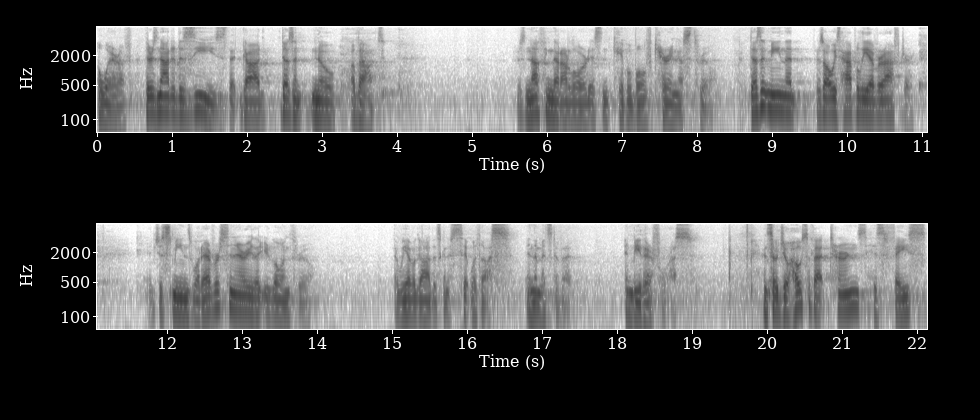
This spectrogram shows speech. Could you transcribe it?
aware of. There's not a disease that God doesn't know about. There's nothing that our Lord isn't capable of carrying us through. Doesn't mean that there's always happily ever after. It just means whatever scenario that you're going through, that we have a God that's going to sit with us in the midst of it and be there for us. And so Jehoshaphat turns his face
